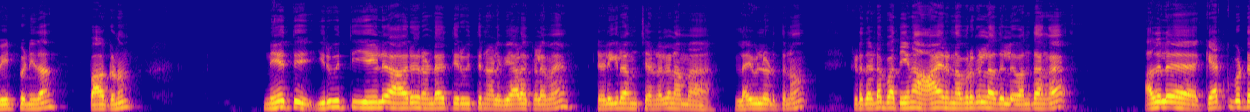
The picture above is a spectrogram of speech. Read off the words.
வெயிட் பண்ணி தான் பார்க்கணும். நேற்று இருபத்தி ஏழு ஆறு ரெண்டாயிரத்தி இருபத்தி நாலு வியாழக்கிழமை டெலிகிராம் சேனலில் நம்ம லைவில் எடுத்தனோம். கிட்டத்தட்ட பார்த்திங்கன்னா ஆயிரம் நபர்கள் அதில் வந்தாங்க. அதில் கேட்கப்பட்ட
